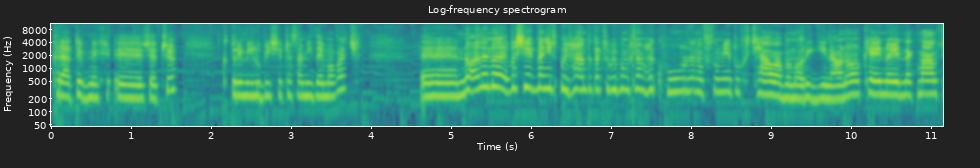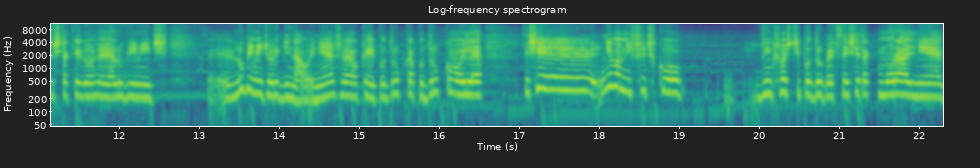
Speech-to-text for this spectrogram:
kreatywnych y, rzeczy, którymi lubię się czasami zajmować. No ale no właśnie jak na nie spojrzałam, to tak sobie pomyślałam, że kurde, no w sumie tu chciałabym oryginał. No okej, no jednak mam coś takiego, że ja lubię mieć lubię mieć oryginały, nie? Że okej, podróbka podróbką, o ile sensie nie mam nic przeciwko większości podróbek, w sensie tak moralnie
